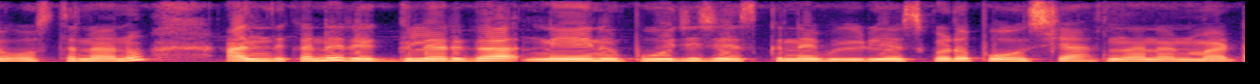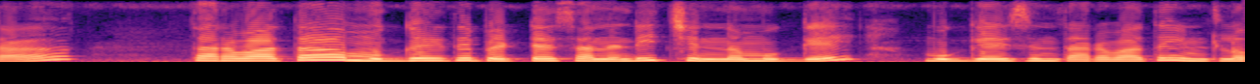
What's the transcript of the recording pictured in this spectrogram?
చూస్తున్నాను. అందుకని రెగ్యులర్గా నేను పూజ చేసుకునే వీడియోస్ కూడా పోస్ట్ చేస్తున్నాను అనమాట తర్వాత ముగ్గు అయితే పెట్టేశానండి చిన్న ముగ్గే. ముగ్గేసిన తర్వాత ఇంట్లో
